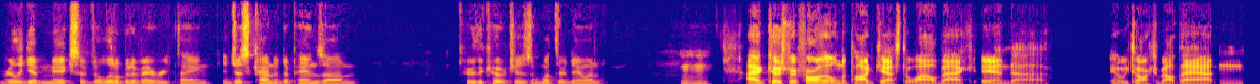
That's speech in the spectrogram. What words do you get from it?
really good mix of a little bit of everything. It just kind of depends on who the coach is and what they're doing. Mm-hmm. I had Coach McFarland on the podcast a while back, and uh, you know we talked about that. And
